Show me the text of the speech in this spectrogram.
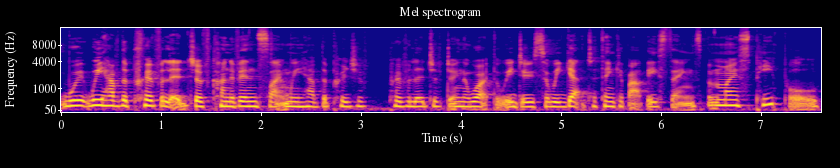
we we have the privilege of kind of insight, and we have the privilege of doing the work that we do, so we get to think about these things. But most people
